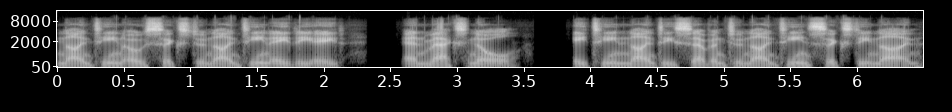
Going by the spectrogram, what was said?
1906 to 1988, and Max Knoll, 1897 to 1969,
